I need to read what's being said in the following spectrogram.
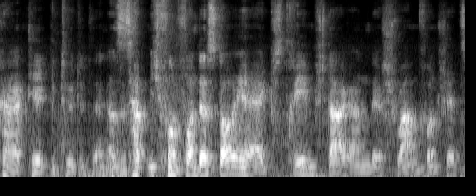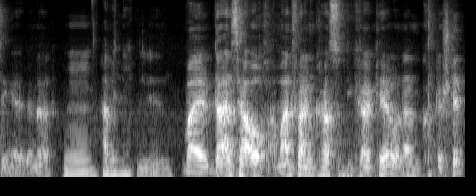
getötet werden? Also es hat mich von, von der Story her extrem stark an der Schwarm von Schätzing erinnert. Hm. Habe ich nicht gelesen. Weil da ist ja auch, am Anfang hast du die Charaktere und dann kommt der Schnitt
